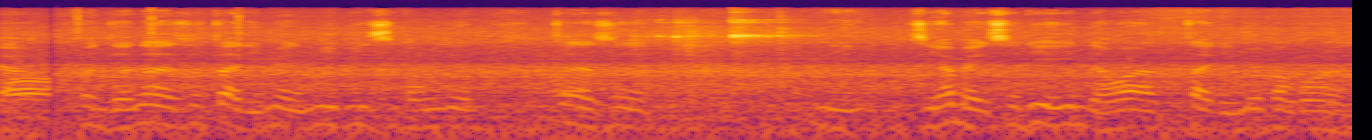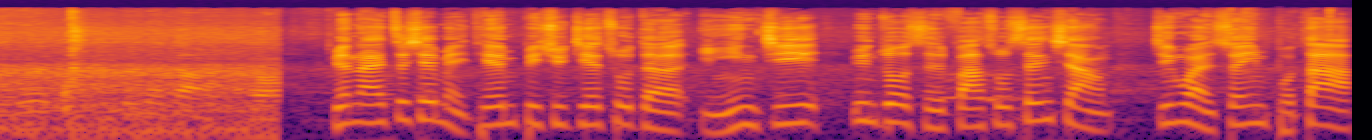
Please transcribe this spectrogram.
啊，粉尘呢是在里面密闭式空间，真的是。只要每次猎鹰的话，在里面放光的时候闻得到。原来这些每天必须接触的影印机运作时发出声响，尽管声音不大，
